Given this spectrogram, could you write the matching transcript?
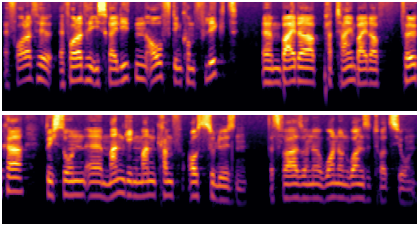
Er forderte, er forderte Israeliten auf, den Konflikt ähm, beider Parteien, beider Völker durch so einen äh, Mann-gegen-Mann-Kampf auszulösen. Das war so eine One-on-One-Situation.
